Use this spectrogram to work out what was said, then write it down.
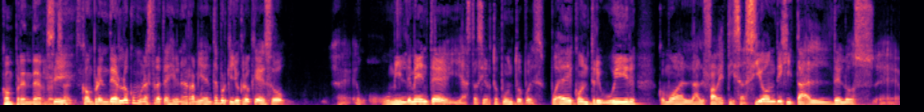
Comprenderlo, Sí, exacto. comprenderlo como una estrategia y una herramienta, porque yo creo que eso eh, humildemente y hasta cierto punto, pues puede contribuir como a la alfabetización digital de los eh,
